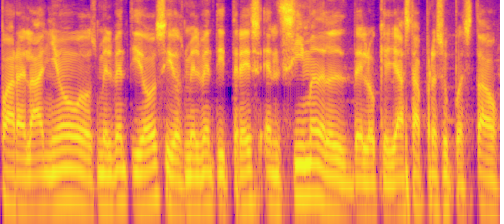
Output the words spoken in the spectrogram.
para el año 2022 y 2023 encima de lo que ya está presupuestado.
